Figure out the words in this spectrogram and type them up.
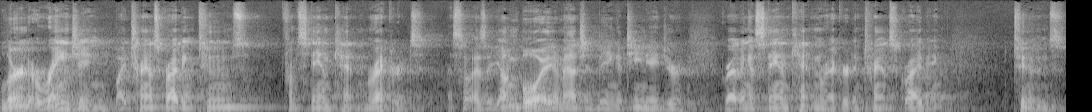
learned arranging by transcribing tunes from Stan Kenton records. So as a young boy, imagine being a teenager, grabbing a Stan Kenton record and transcribing tunes.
